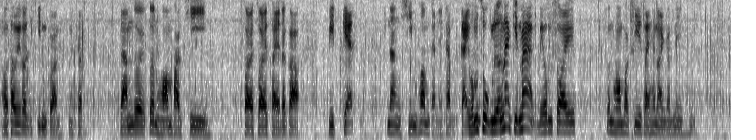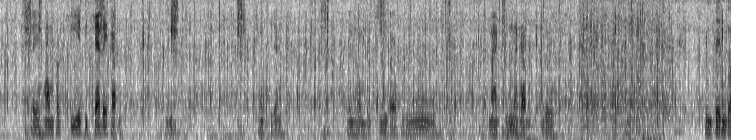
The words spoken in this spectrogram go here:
เอาเท่าที่เราจะกินก่อนนะครับตามด้วยต้นหอมผักชีซอยซอยใส่แล้วก็ปิดแก๊สนั่งชิมพร้อมกันนะครับไก่ผมสุกเหลืองน่ากินมากเดี๋ยวผมซอยต้นหอมผักชีใส่ให้หน่อยครับนี่ใส่หอมผักชีปิดแก๊สเลยครับฟังเสียงต้นหอมผักชีเราโอ้น่ากินนะครับดูเป็นเส้นก็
